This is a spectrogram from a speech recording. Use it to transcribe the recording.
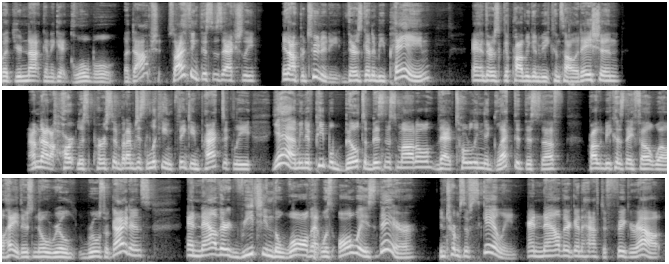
but you're not going to get global adoption. So I think this is actually an opportunity. There's going to be pain and there's probably going to be consolidation. I'm not a heartless person, but I'm just looking, thinking practically. Yeah, I mean, if people built a business model that totally neglected this stuff, probably because they felt, well, hey, there's no real rules or guidance, and now they're reaching the wall that was always there in terms of scaling, and now they're going to have to figure out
